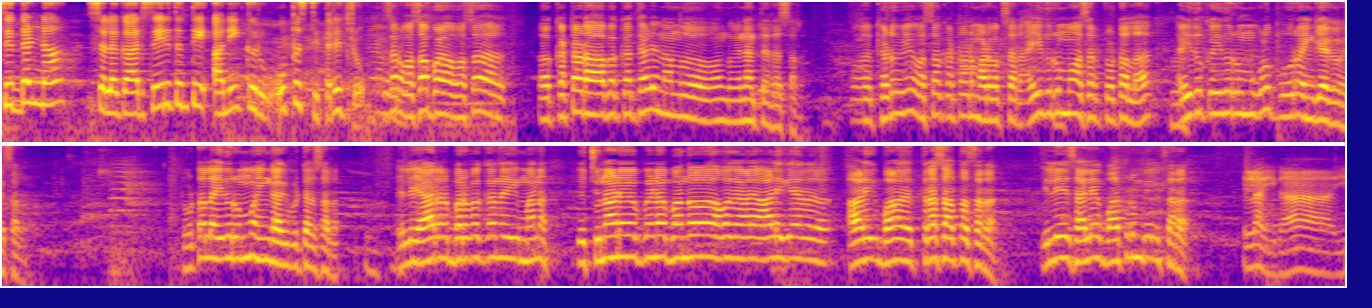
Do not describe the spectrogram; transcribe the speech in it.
ಸಿದ್ದಣ್ಣ ಸಲಗಾರ್ ಸೇರಿದಂತೆ ಅನೇಕರು ಉಪಸ್ಥಿತರಿದ್ದರು. ಸರ್, ಹೊಸ ಹೊಸ ಕಟ್ಟಡ ಆಗ್ಬೇಕಂತ ಹೇಳಿ ನಂದು ಒಂದು ವಿನಂತಿ ಇದೆ ಸರ್. ಕೆಡವಿ ಹೊಸ ಕಟ್ಟಡ ಮಾಡ್ಬೇಕು ಸರ್. ಐದು ರೂಮ್ ಸರ್ ಟೋಟಲ್ ಐದಕ್ಕೆ ಐದು ರೂಮ್ಗಳು ಪೂರ ಹಿಂಗೆ ಆಗೋಗಿ ಸರ್. ಟೋಟಲ್ ಐದು ರೂಮು ಹಿಂಗಾಗಿಬಿಟ್ಟ ಸರ್. ಇಲ್ಲಿ ಯಾರು ಬರ್ಬೇಕಂದ್ರೆ ಈಗ ಮನ ಈ ಚುನಾವಣೆ ಪಿಣ ಬಂದ ಅವಾಗ ಆಳಿಗೆ ಆಳಿಗೆ ಭಾಳ ತ್ರಾಸ ಆಗ್ತದೆ ಸರ್. ಇಲ್ಲಿ ಶಾಲೆಗೆ ಬಾತ್ರೂಮ್ ಬಿಲ್ ಸರ್. ಇಲ್ಲ ಈಗ ಈ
